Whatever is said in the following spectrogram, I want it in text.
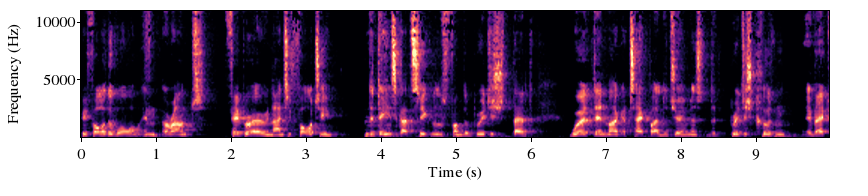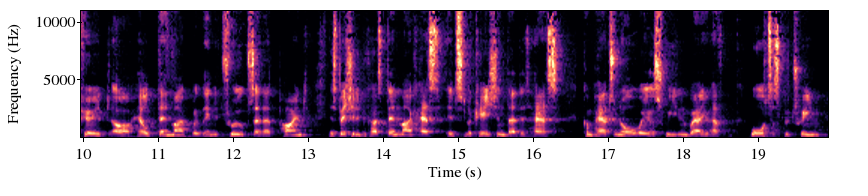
Before the war, in around February 1940, the Danes got signals from the British that were Denmark attacked by the Germans, the British couldn't evacuate or help Denmark with any troops at that point, especially because Denmark has its location that it has compared to Norway or Sweden, where you have waters between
